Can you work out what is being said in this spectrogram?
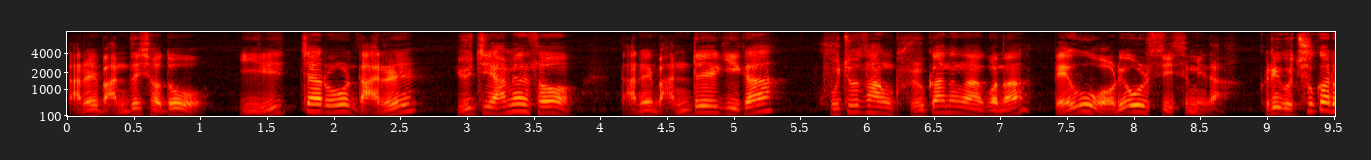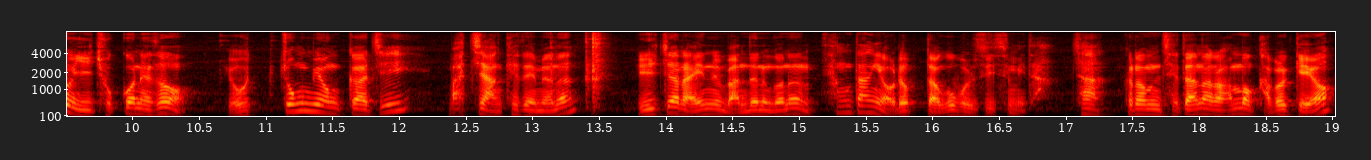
날을 만드셔도 이 일자로 날을 유지하면서 날을 만들기가 구조상 불가능하거나 매우 어려울 수 있습니다. 그리고 추가로 이 조건에서 이쪽 면까지 맞지 않게 되면은 일자 라인을 만드는 것은 상당히 어렵다고 볼 수 있습니다. 자 그럼 재단하러 한번 가볼게요.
